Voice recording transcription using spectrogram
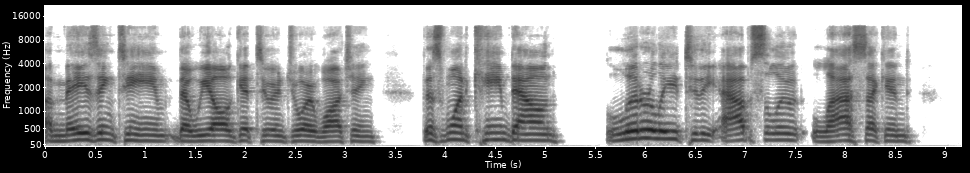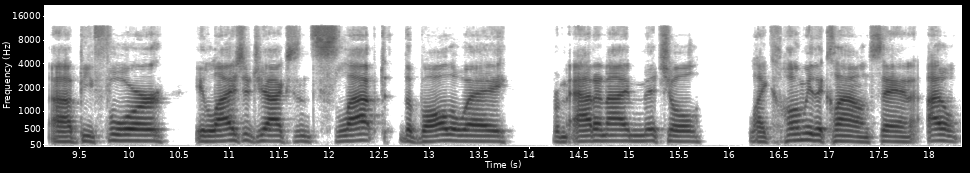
amazing team that we all get to enjoy watching. This one came down literally to the absolute last second uh, before Elijah Jackson slapped the ball away from Adonai Mitchell, like Homie the Clown, saying, I don't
